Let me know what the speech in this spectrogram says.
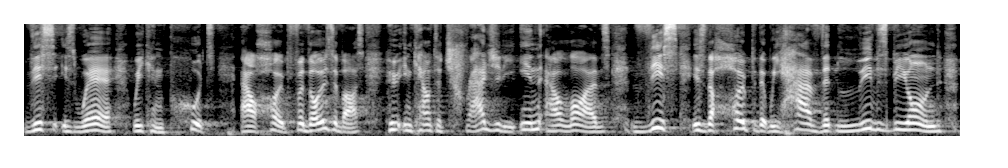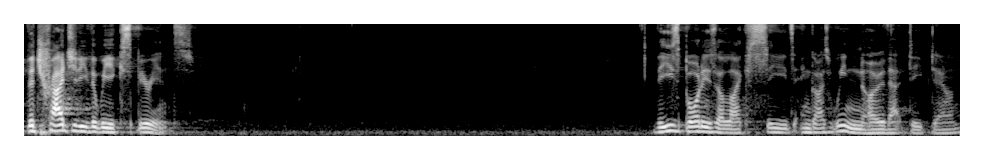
this is where we can put our hope. For those of us who encounter tragedy in our lives, this is the hope that we have that lives beyond the tragedy that we experience. These bodies are like seeds, and guys, we know that deep down.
